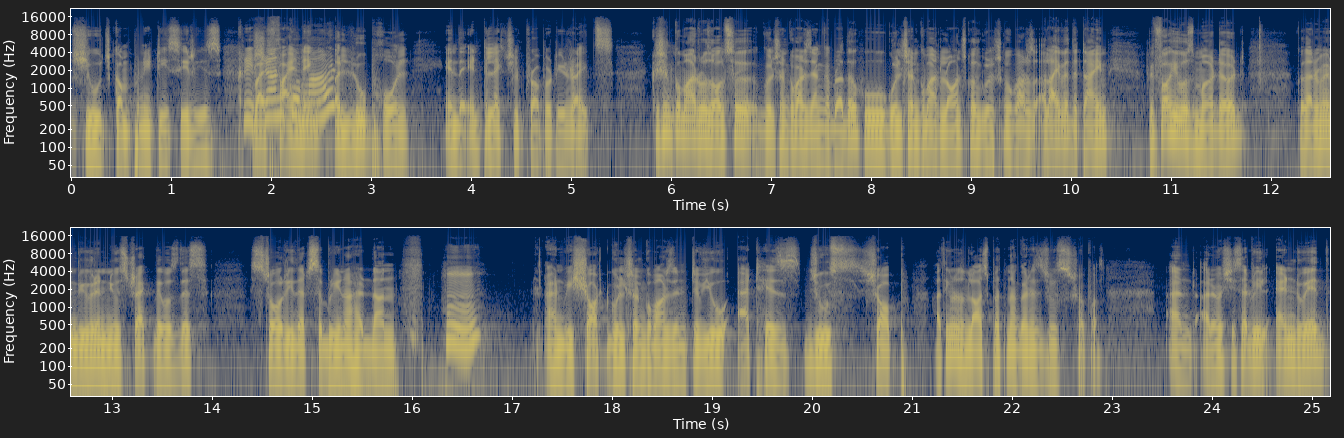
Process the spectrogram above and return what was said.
huge company T series by finding Kumar? a loophole in the intellectual property rights. Krishan Kumar was also Gulshan Kumar's younger brother, who Gulshan Kumar launched because Gulshan Kumar was alive at the time before he was murdered. Because I remember we were in News Track, there was this story that Sabrina had done. Hmm. And we shot Gulshan Kumar's interview at his juice shop. I think it was in Lajpat Nagar, his juice shop was. And I remember she said, we'll end with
